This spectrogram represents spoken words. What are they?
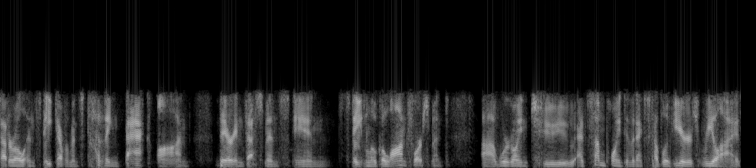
federal and state governments cutting back on their investments in state and local law enforcement, uh, we're going to, at some point in the next couple of years, realize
